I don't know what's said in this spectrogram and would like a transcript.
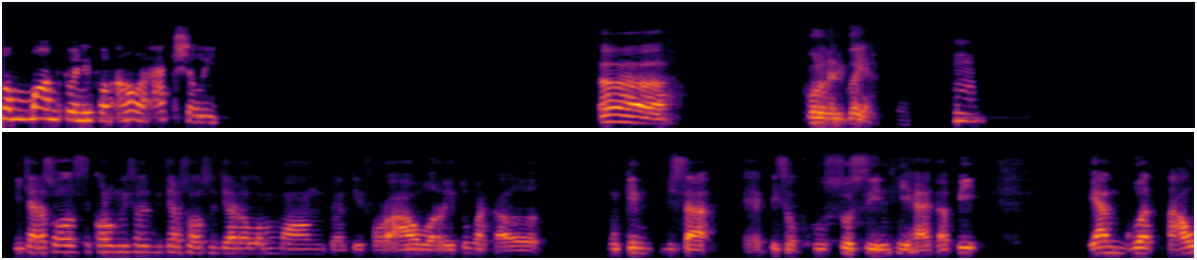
Lemang 24 hour actually? Eh, kalau dari gue ya, Hmm. bicara soal kalau misalnya bicara soal sejarah lemang 24 hour itu bakal mungkin bisa episode khusus ini ya, tapi yang gue tahu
